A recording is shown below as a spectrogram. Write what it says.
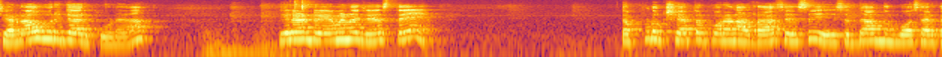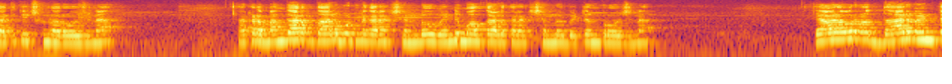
చెర్రావూరి గారు కూడా ఇలాంటివి ఏమైనా చేస్తే తప్పుడు క్షేత్ర పురాణాలు రాసేసి సిద్ధాంతం గోసాలకు అతికించుకున్న రోజున అక్కడ బంగారపు తాలిబొట్ల కనెక్షన్లు వెండి మొలతాళ్ళ కనెక్షన్లు పెట్టిన రోజున ఎవరెవరు దారి వెంట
